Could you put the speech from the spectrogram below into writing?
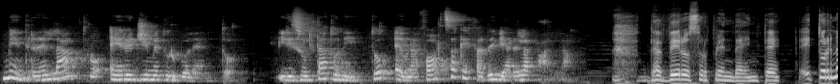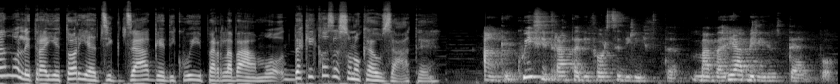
mentre nell'altro è in regime turbolento. Il risultato netto è una forza che fa deviare la palla. Davvero sorprendente. E tornando alle traiettorie a zigzag di cui parlavamo, da che cosa sono causate? Anche qui si tratta di forze di lift, ma variabili nel tempo,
